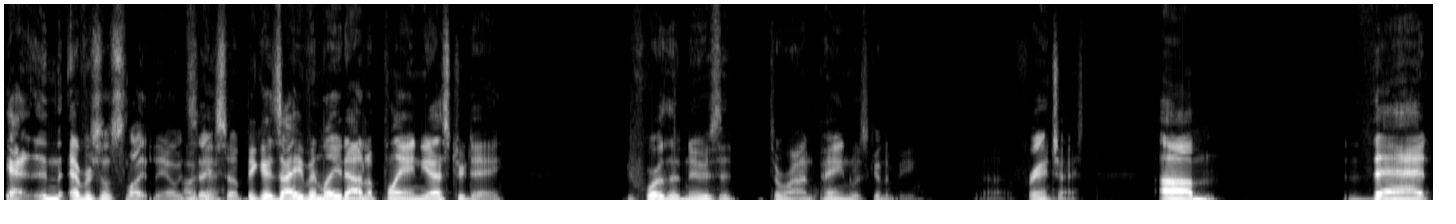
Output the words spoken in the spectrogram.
Yeah, and ever so slightly, I would Okay. say so. Because I even laid out a plan yesterday before the news that Daron Payne was going to be uh, franchised. Um, that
